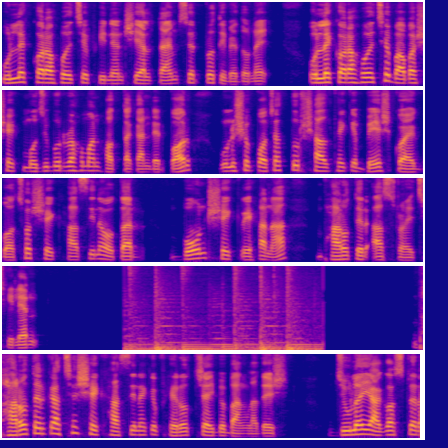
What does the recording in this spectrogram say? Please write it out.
উল্লেখ করা হয়েছে ফিনান্সিয়াল টাইমসের প্রতিবেদনে। উল্লেখ করা হয়েছে, বাবা শেখ মুজিবুর রহমান হত্যাকাণ্ডের পর উনিশশো পঁচাত্তর সাল থেকে বেশ কয়েক বছর শেখ হাসিনা ও তার বোন শেখ রেহানা ভারতের আশ্রয়ে ছিলেন। ভারতের কাছে শেখ হাসিনাকে ফেরত চাইবে বাংলাদেশ। জুলাই আগস্টের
